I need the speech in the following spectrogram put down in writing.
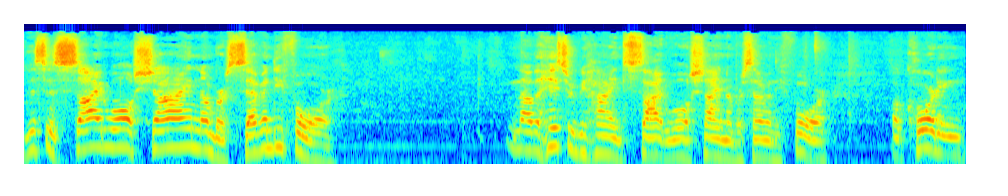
This is Sidewall Shine number 74. Now the history behind Sidewall Shine number 74, according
